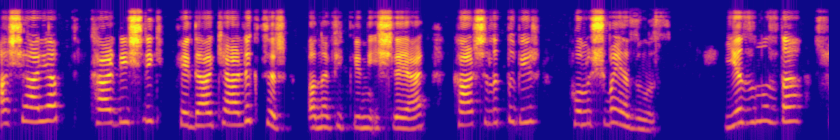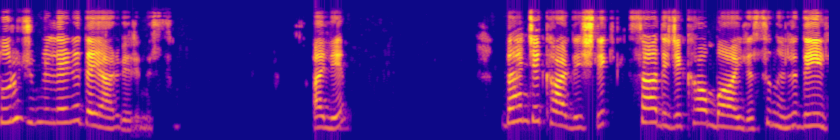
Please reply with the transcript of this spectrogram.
Aşağıya kardeşlik fedakarlıktır ana fikrini işleyen karşılıklı bir konuşma yazınız. Yazınızda soru cümlelerine değer veriniz. Ali, bence kardeşlik sadece kan bağıyla sınırlı değil.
